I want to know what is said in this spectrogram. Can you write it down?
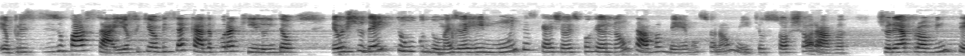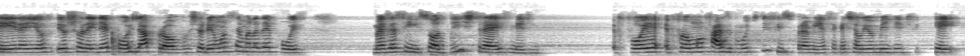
eu preciso passar. E eu fiquei obcecada por aquilo. Então, eu estudei tudo, mas eu errei muitas questões porque eu não estava bem emocionalmente. Eu só chorava. Chorei a prova inteira e eu, eu chorei depois da prova, eu chorei uma semana depois. Mas assim, só de estresse mesmo. Foi, foi uma fase muito difícil para mim essa questão e eu me identifiquei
